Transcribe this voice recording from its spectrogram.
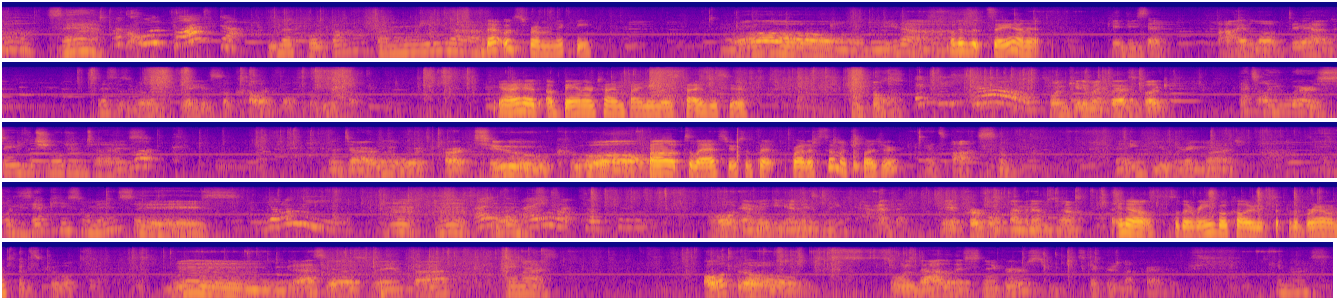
Oh, Zap, A cool pasta. una corbata, mira. That was from Nikki. Oh, mira. What does it say on it? ¿Qué dice? I love Dad. This is really pretty. It's so colorful. So beautiful. Yeah, I had a banner time finding those ties this year. Oh. It's a show. This one kid in my class is like, that's all you wear is Save the Children ties. Look. The Darwin Awards Part 2. Cool. Follow up to last year since that brought us so much pleasure. That's awesome. Thank you very much. Oh, Zach, ¿qué son esos? Yummy. Mm, mm, I, mm. I want some too. Oh, M&M's me encanta. They have purple M&M's now. I know, so they're rainbow colored except for the brown. That's cool. Mmm, gracias, Santa. ¿Qué más? Otro soldado de Snickers. Snickers Nutcracker. ¿Qué más?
